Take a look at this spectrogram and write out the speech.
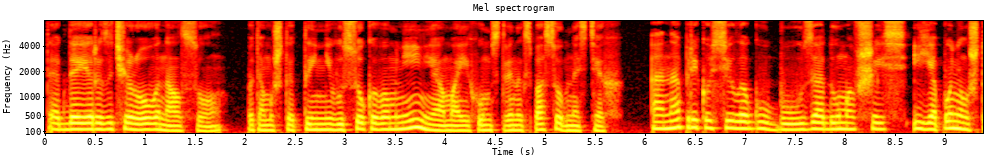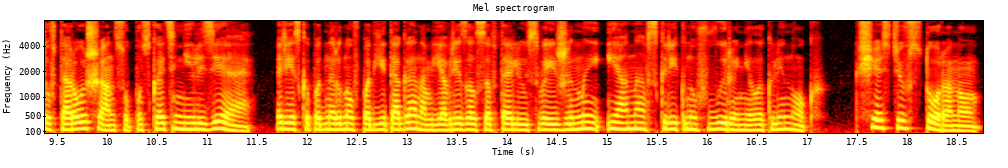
Тогда я разочарован, Алсу, потому что ты невысокого мнения о моих умственных способностях». Она прикусила губу, задумавшись, и я понял, что второй шанс упускать нельзя. Резко поднырнув под ятаганом, я врезался в талию своей жены, и она, вскрикнув, выронила клинок. К счастью, в сторону.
